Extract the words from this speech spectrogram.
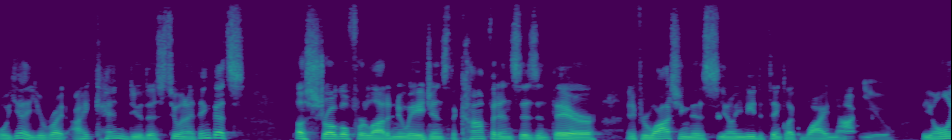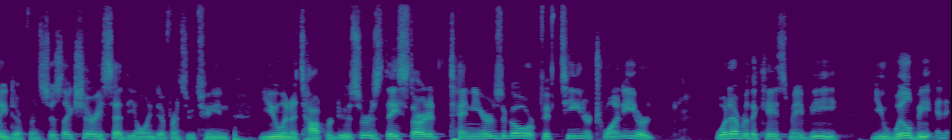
well, yeah, you're right. I can do this too. And I think that's a struggle for a lot of new agents. The confidence isn't there. And if you're watching this, you know, you need to think like, why not you? The only difference, just like Sherry said, the only difference between you and a top producer is they started 10 years ago or 15 or 20 or whatever the case may be, you will be. And,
